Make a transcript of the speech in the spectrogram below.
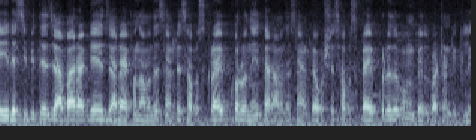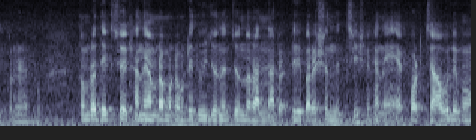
এই রেসিপিতে যাবার আগে যারা এখন আমাদের চ্যানেলটি সাবস্ক্রাইব করোনি, তারা আমাদের চ্যানেলটি অবশ্যই সাবস্ক্রাইব করে দেবো এবং বেল বাটনটি ক্লিক করে রাখো। তোমরা দেখছ এখানে আমরা মোটামুটি দুইজনের জন্য রান্নার প্রিপারেশন নিচ্ছি। সেখানে এক পট চাউল এবং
